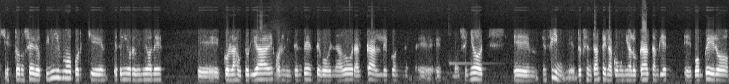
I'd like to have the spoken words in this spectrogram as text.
gesto, no sé, de optimismo, porque he tenido reuniones eh, con las autoridades, con el intendente, gobernador, alcalde, con eh, monseñor, eh, en fin, representantes de la comunidad local, también bomberos,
